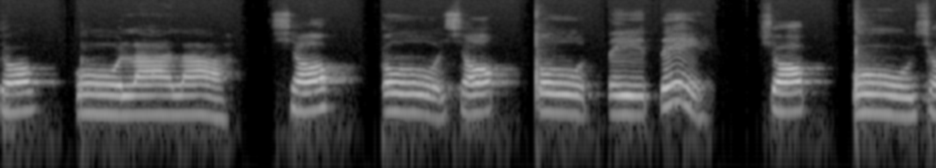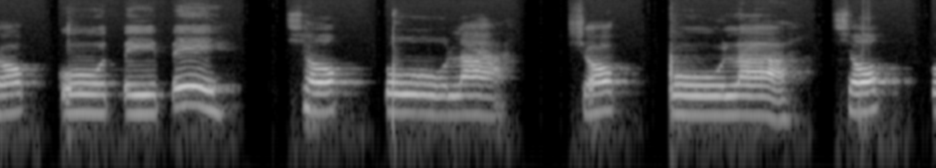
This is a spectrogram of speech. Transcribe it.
ช็อกโกลาลาช็อกโกช็อกโกเตเต้ช็อกโกช็อกโกเตเต้ช็อกโกลาช็อกโกลาช็อกโก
